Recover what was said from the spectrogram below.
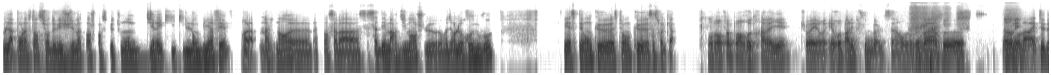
Là, pour l'instant, si on devait juger maintenant, je pense que tout le monde dirait qu'ils l'ont bien fait. Voilà. Maintenant, euh, maintenant, ça va, ça, démarre dimanche, le, on va dire le renouveau. Et espérons que, espérons que ça soit le cas. On va enfin pouvoir retravailler, tu vois, et, reparler de football. Ça, on, va un peu. Non, non, mais on va arrêter de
